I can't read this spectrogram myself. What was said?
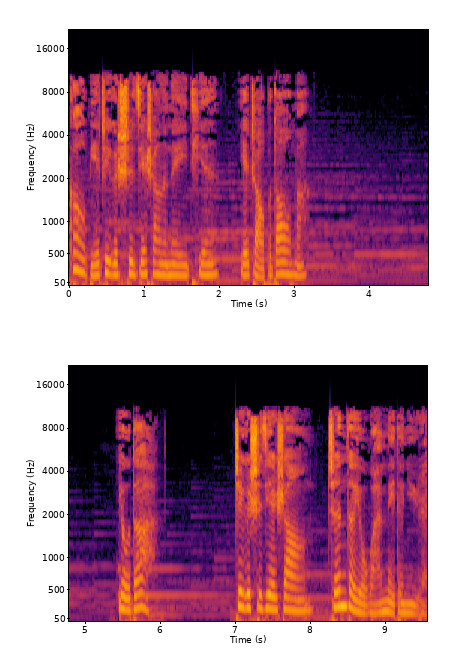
告别这个世界上的那一天也找不到吗？有的，这个世界上。”真的有完美的女人，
